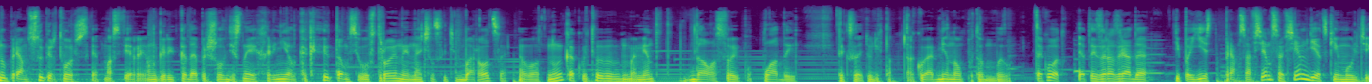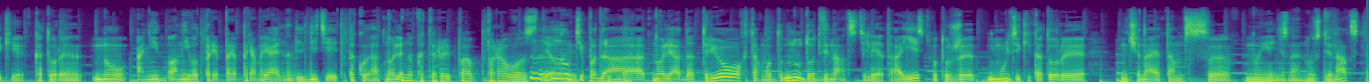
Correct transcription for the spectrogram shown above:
ну прям супер творческая атмосфера. И он говорит, когда пришел в Дисней, охренел, как там все устроено, и начал с этим бороться. Вот. Ну и какой-то момент дало свои плоды. Так сказать, у них там такой обмен опытом был. Так вот, это из разряда, типа, есть прям совсем-совсем детские мультики, которые, ну, они, они вот прям, прям, реально для детей. Это такое от нуля... Ну, который по паровоз Ну, делает. типа, например. да, от нуля до трех, там, вот, ну, до 12 лет. А есть вот уже мультики, которые начинают там с, ну, я не знаю, ну, с 12,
